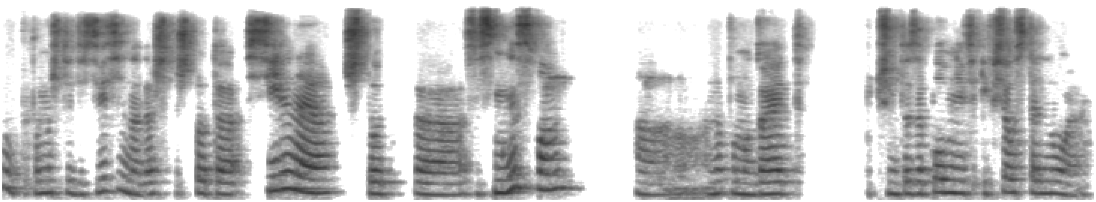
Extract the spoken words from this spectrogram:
Ну, потому что действительно, да, что-то сильное, что-то со смыслом, оно помогает в общем-то, запомнить и все остальное,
